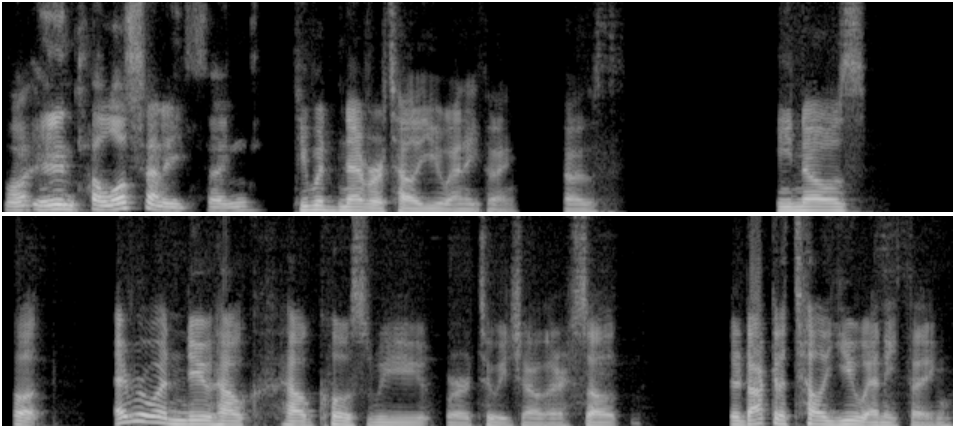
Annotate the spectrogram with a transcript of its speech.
Well, he didn't tell us anything. he would never tell you anything because he knows look everyone knew how how close we were to each other so they're not going to tell you anything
